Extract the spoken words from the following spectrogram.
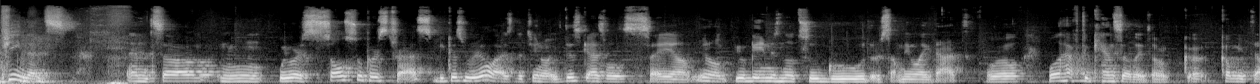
peanuts. And um, we were so super stressed because we realized that you know if these guys will say um, you know your game is not so good or something like that, we'll we'll have to cancel it or c- commit a,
